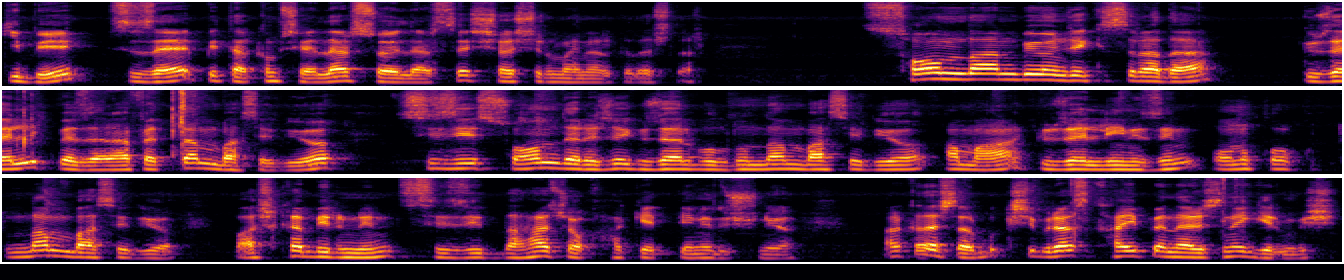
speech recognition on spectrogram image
gibi size bir takım şeyler söylerse şaşırmayın arkadaşlar. Sondan bir önceki sırada güzellik ve zarafetten bahsediyor. Sizi son derece güzel bulduğundan bahsediyor ama güzelliğinizin onu korkuttuğundan bahsediyor. Başka birinin sizi daha çok hak ettiğini düşünüyor. Arkadaşlar bu kişi biraz kayıp enerjisine girmiş.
